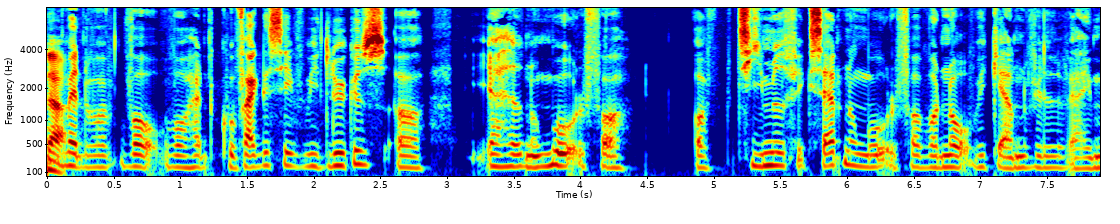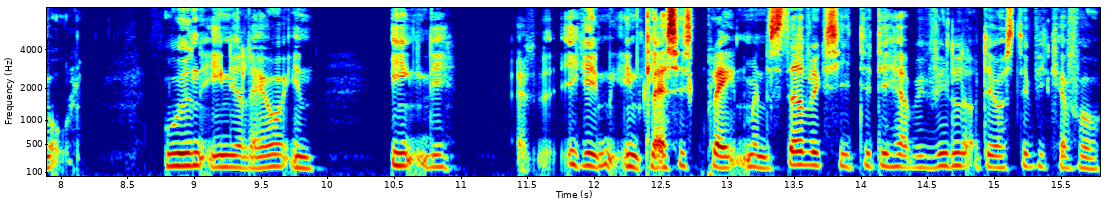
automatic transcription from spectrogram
Ja. Men hvor, hvor han kunne faktisk se, at vi lykkedes, og jeg havde nogle mål for, og teamet fik sat nogle mål for, hvornår vi gerne ville være i mål. Uden egentlig at lave en egentlig, ikke en, en klassisk plan, men stadigvæk sige, det er det her, vi vil, og det er også det, vi kan få,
